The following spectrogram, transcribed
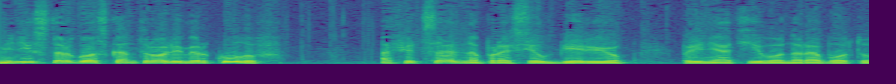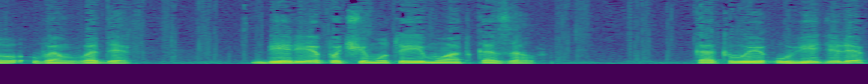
Министр госконтроля Меркулов официально просил Берию принять его на работу в МВД. Берия почему-то ему отказал как вы увидели,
